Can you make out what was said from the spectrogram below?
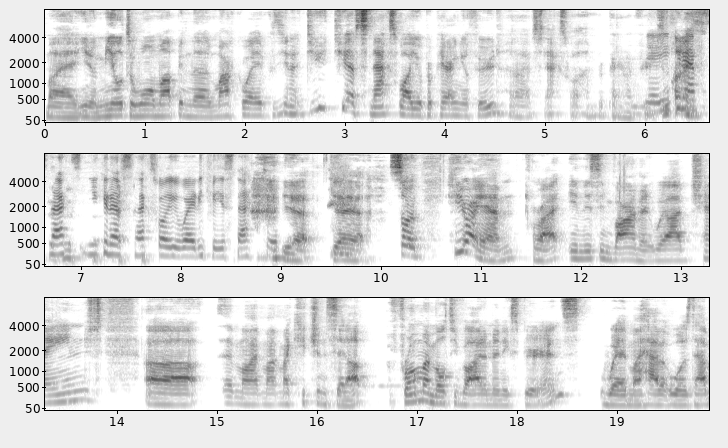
my you know, meal to warm up in the microwave. Because, you know, do you, do you have snacks while you're preparing your food? I have snacks while I'm preparing my food. yeah, you can have snacks. You can have snacks while you're waiting for your snack too. yeah, yeah, yeah. So here I am, right, in this environment where I've changed uh, my, my, my kitchen setup from my multivitamin experience, where my habit was to have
